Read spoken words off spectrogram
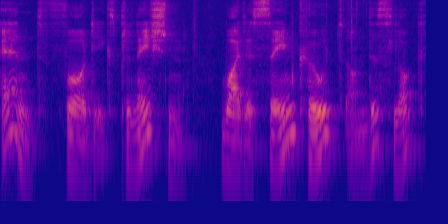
and for the explanation why the same code on this lock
